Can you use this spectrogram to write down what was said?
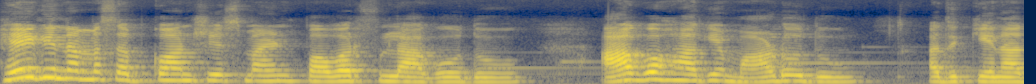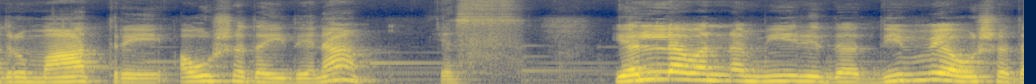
ಹೇಗೆ ನಮ್ಮ ಸಬ್ಕಾನ್ಷಿಯಸ್ ಮೈಂಡ್ ಪವರ್ಫುಲ್ ಆಗೋದು, ಆಗೋ ಹಾಗೆ ಮಾಡೋದು, ಅದಕ್ಕೇನಾದರೂ ಮಾತ್ರೆ, ಔಷಧ ಇದೆನಾ? ಎಸ್. ಎಲ್ಲವನ್ನ ಮೀರಿದ ದಿವ್ಯ ಔಷಧ,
